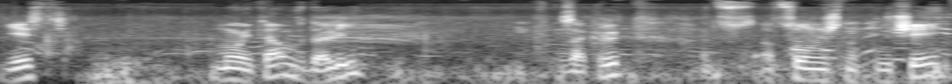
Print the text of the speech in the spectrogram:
есть. Мой там вдали, закрыт от, от солнечных лучей.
